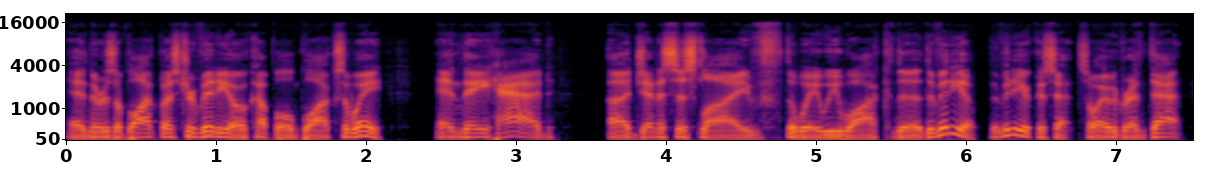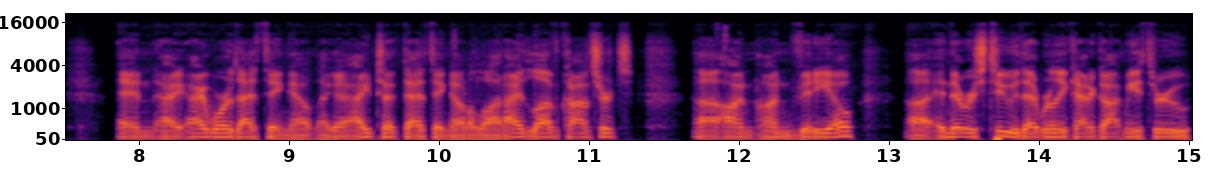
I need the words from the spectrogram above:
and there was a Blockbuster video a couple of blocks away, and they had uh, Genesis Live the Way We Walk, the the video, the video cassette. So I would rent that, and I, I wore that thing out. Like I, I took that thing out a lot. I love concerts uh, on on video, and there was two that really kind of got me through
